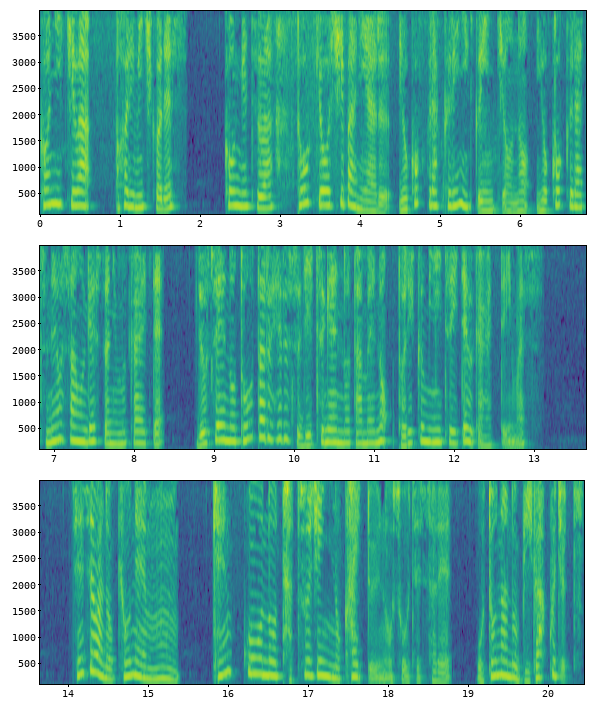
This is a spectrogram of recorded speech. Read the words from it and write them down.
こんにちは、堀道子です。今月は東京芝にある横倉クリニック院長の横倉恒夫さんをゲストに迎えて、女性のトータルヘルス実現のための取り組みについて伺っています。先生はあの去年、健康の達人の会というのを創設され、大人の美学術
